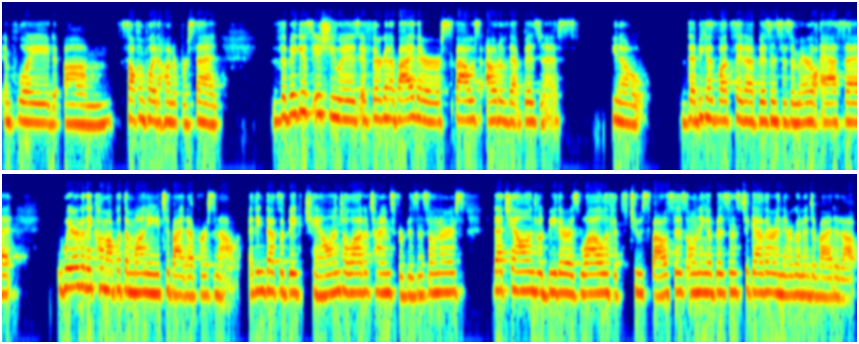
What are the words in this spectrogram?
employed, um, self-employed 100%, the biggest issue is if they're going to buy their spouse out of that business you know that because let's say that business is a marital asset where do they come up with the money to buy that person out i think that's a big challenge a lot of times for business owners that challenge would be there as well if it's two spouses owning a business together and they're going to divide it up.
